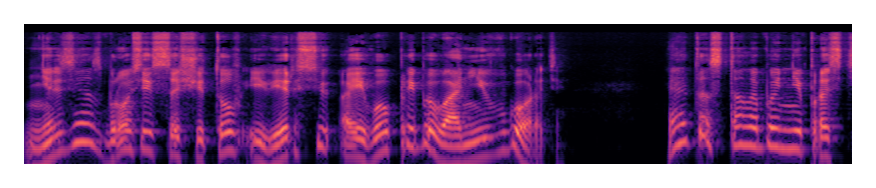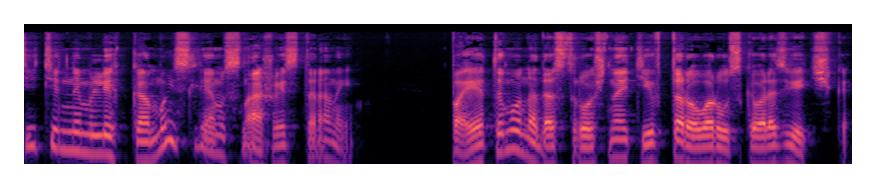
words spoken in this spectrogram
нельзя сбросить со счетов и версию о его пребывании в городе. Это стало бы непростительным легкомыслием с нашей стороны. Поэтому надо срочно найти второго русского разведчика.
